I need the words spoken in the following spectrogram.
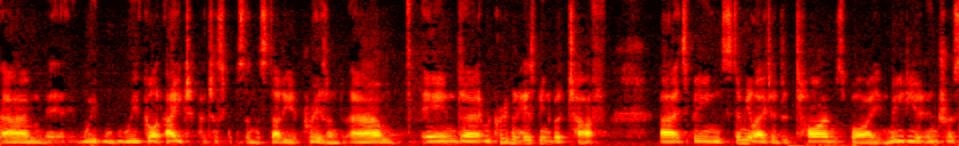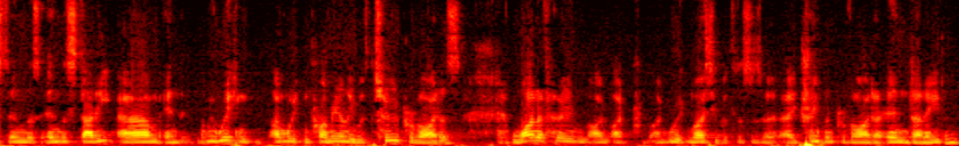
um, we, have got eight participants in the study at present, um, and uh, recruitment has been a bit tough. Uh, it's been stimulated at times by media interest in this in the study, um, and we're working. I'm working primarily with two providers, one of whom I, I, I work mostly with. This is a, a treatment provider in Dunedin.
